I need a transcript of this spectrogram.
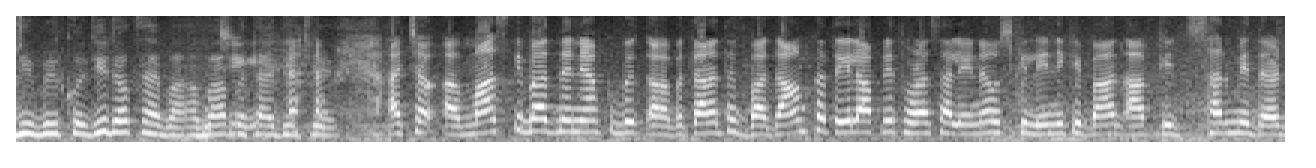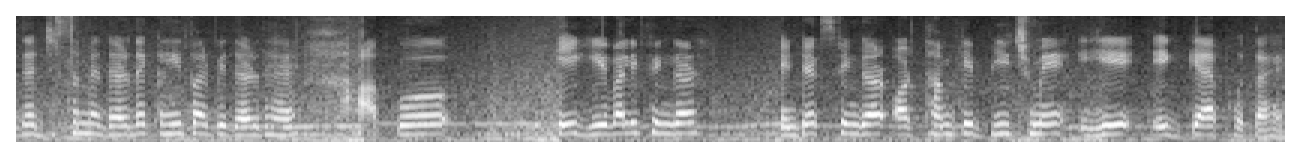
जी बिल्कुल। जी डॉक्टर साहबा अब आप बता दीजिए। अच्छा मास्क के बाद मैंने आपको बताना था बादाम का तेल आपने थोड़ा सा लेना है उसके लेने के बाद आपके सर में दर्द है जिसम में दर्द है कहीं पर भी दर्द है आपको एक ये वाली फिंगर इंडेक्स फिंगर और थंब के बीच में ये एक गैप होता है।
